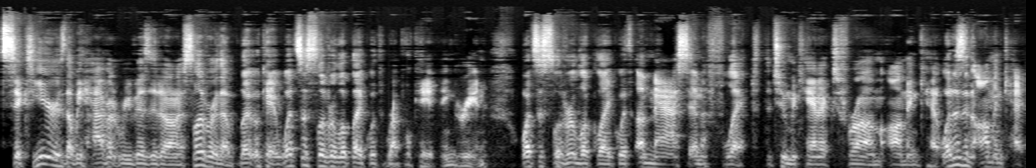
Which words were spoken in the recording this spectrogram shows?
six years that we haven't revisited on a sliver that like okay what's a sliver look like with replicate in green? What's a sliver look like with amass and afflict the two mechanics from amonkhet? What does an amonkhet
